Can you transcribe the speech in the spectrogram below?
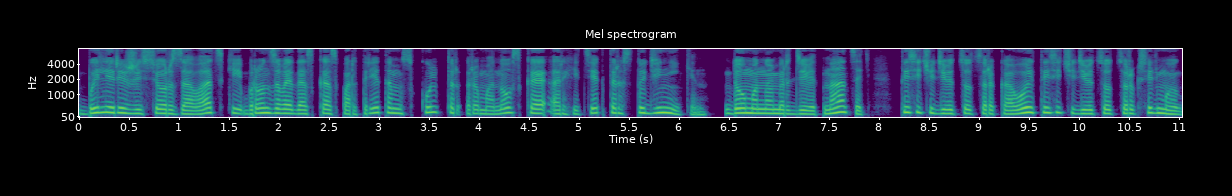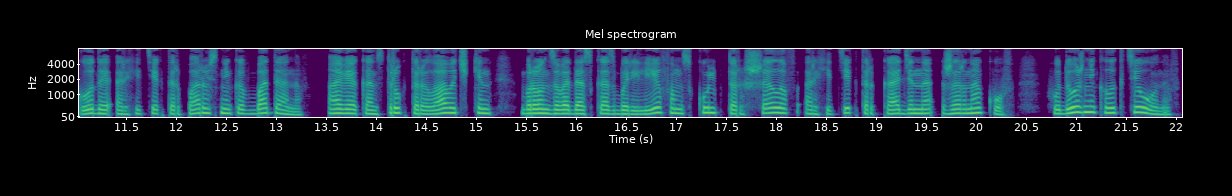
были режиссер Завадский, бронзовая доска с портретом, скульптор Романовская, архитектор Студеникин. Дома номер 19, 1940-1947 годы, архитектор Парусников Баданов. Авиаконструктор Лавочкин, бронзовая доска с барельефом, скульптор Шелов, архитектор Кадина Жернаков, художник Локтионов,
